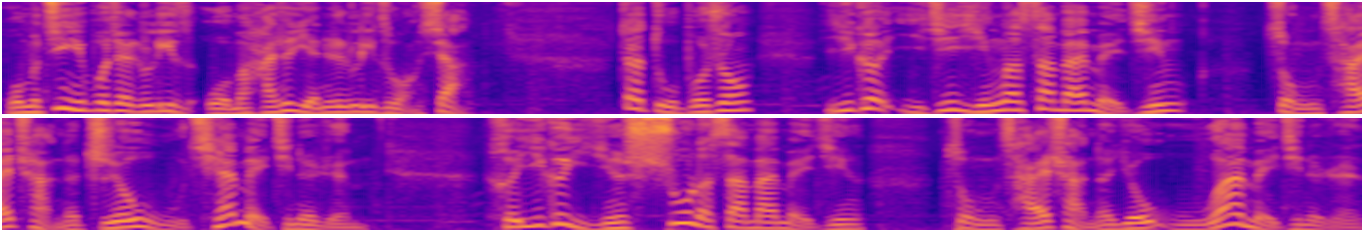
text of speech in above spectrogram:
我们进一步这个例子，我们还是沿着这个例子往下，在赌博中，一个已经赢了三百美金，总财产呢只有五千美金的人，和一个已经输了三百美金，总财产呢有五万美金的人，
